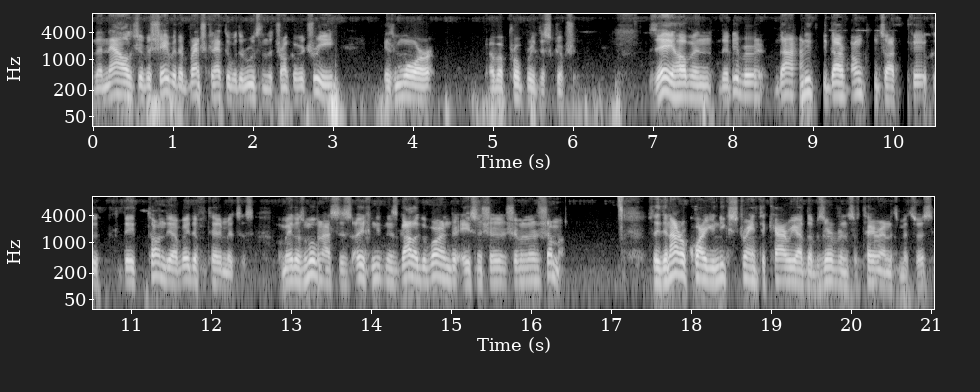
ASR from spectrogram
the analogy of a shaver, a branch connected with the roots in the trunk of a tree, is more of appropriate description. Der Eisen Shemin Shema. So they did not require unique strength to carry out the observance of Torah and its mitzvahs.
